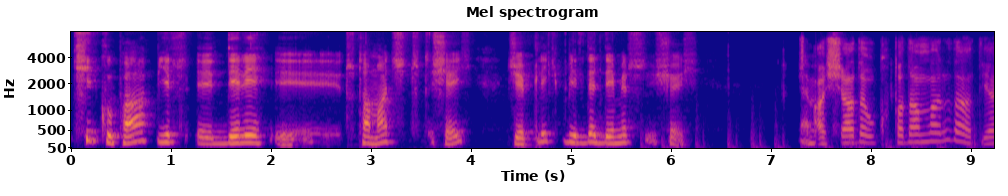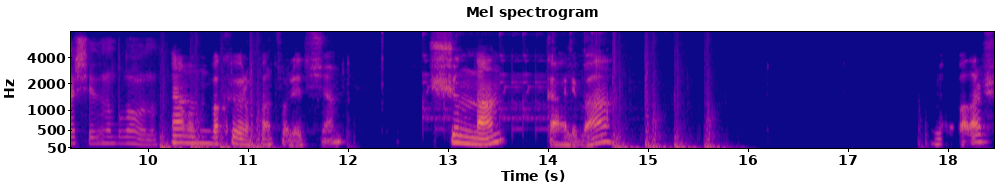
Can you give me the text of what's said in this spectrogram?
kil kupa, bir e, deri e, tutamaç, tut- şey, ceplik, bir de demir şey. Hemen- Aşağıda o kupadan var da diğer şeylerini bulamadım. Tamam bakıyorum kontrol edeceğim. Şundan galiba. Merhabalar.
